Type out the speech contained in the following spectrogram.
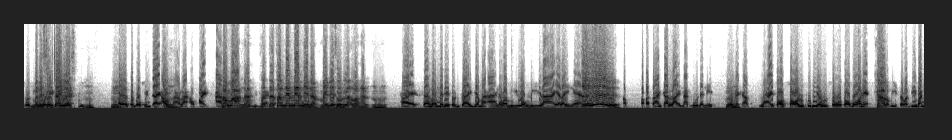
ส่วนตัวไม่ได้สนใจเลยอืมอืมเออสนอกสนใจเอาอืมสาระเอาไปอ่านถ้าว่างนะถ้าแต่ถ้าแน่นๆเนี่ยนะไม่ได้สนละว่างั้น อือหือใช่แสดงว่าไม่ได้สนใจอย่ามาอ้างนะว่ามีลงมีไลายอะไรอย่างเงี้ยเออเขาเขาประสานการไลน์นัดนู่นนั่นนี่อืมนะครับไลน์สสหรือผู้มีอาวุโสสวเนี่ยครับก็มีสวัสดีวัน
